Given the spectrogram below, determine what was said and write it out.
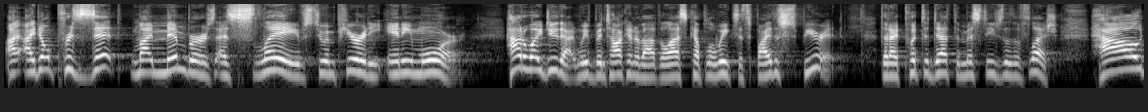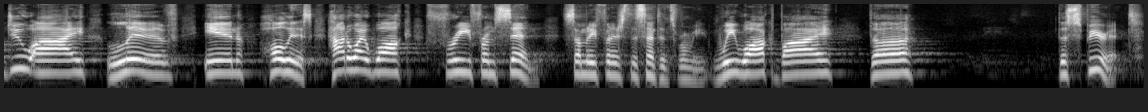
I, I don't present my members as slaves to impurity anymore. How do I do that? And we've been talking about the last couple of weeks. It's by the Spirit that I put to death the misdeeds of the flesh. How do I live in holiness? How do I walk free from sin? Somebody finish the sentence for me. We walk by the the Spirit.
